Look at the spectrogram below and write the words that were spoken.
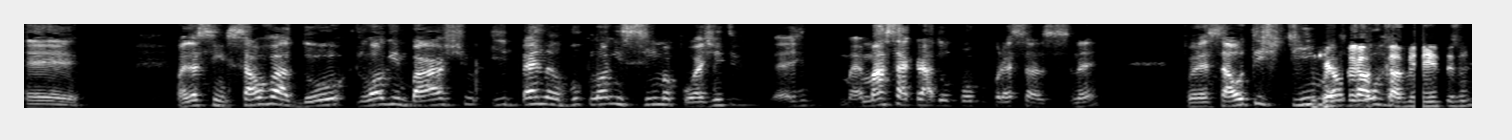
É, mas, assim, Salvador logo embaixo e Pernambuco logo em cima, pô. A gente, a gente é massacrado um pouco por essas, né? Por essa autoestima. Geograficamente, né?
